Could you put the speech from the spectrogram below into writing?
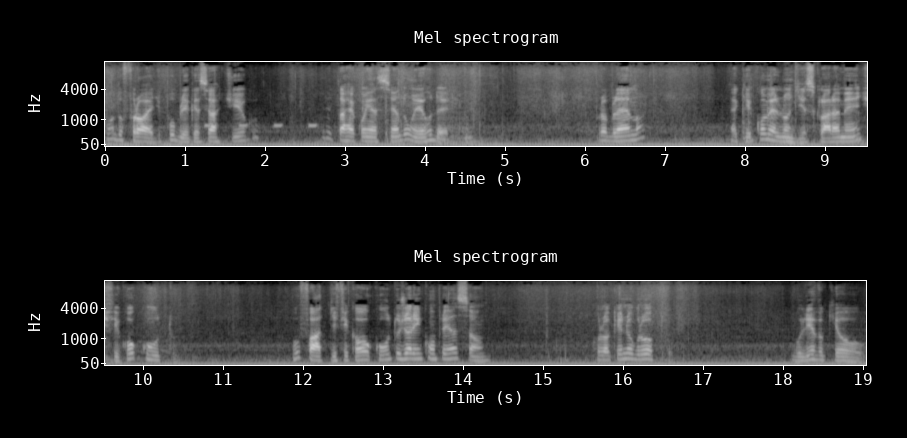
Quando Freud publica esse artigo, ele está reconhecendo um erro dele. O problema é que, como ele não diz claramente, fica oculto. O fato de ficar oculto gera incompreensão. Coloquei no grupo o livro que eu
